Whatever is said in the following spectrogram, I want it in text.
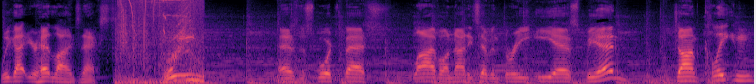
We got your headlines next. As the Sports Bash live on 97.3 ESPN. John Clayton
